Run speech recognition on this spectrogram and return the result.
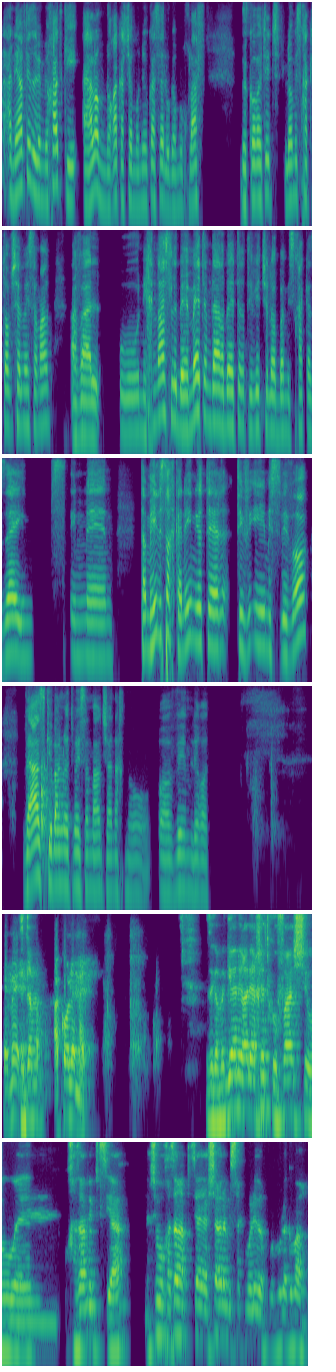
ואני אהבתי את זה במיוחד כי היה לו נורא קשה מול ניוקאסל, הוא גם מוחלף בקובצ'יץ', לא משחק טוב של מייסון מאונט, אבל הוא נכנס לבאמת עמדה הרבה יותר טבעית שלו במשחק הזה, עם, עם עם um, תמהיל שחקנים יותר טבעי מסביבו, ואז קיבלנו את מייסון מאונט שאנחנו אוהבים לראות. אמת, גם... הכל אמת. זה גם הגיע נראה לי אחרי תקופה שהוא uh, חזר מפציעה, אני חושב שהוא חזר מהפציעה ישר למשחק מול ליברפול, מול הגמר.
